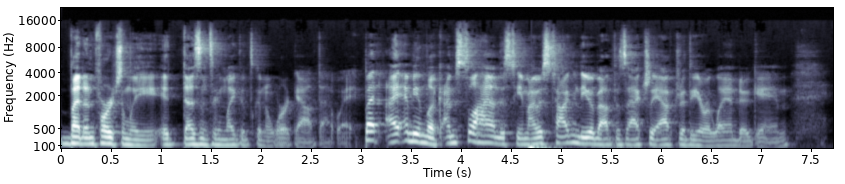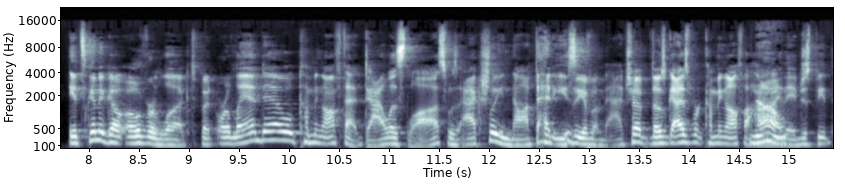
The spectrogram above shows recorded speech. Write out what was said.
but unfortunately, it doesn't seem like it's going to work out that way. But I, I mean, look, I'm still high on this team. I was talking to you about this actually after the Orlando game it's going to go overlooked. But Orlando coming off that Dallas loss was actually not that easy of a matchup. Those guys were coming off a no. high. They just beat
